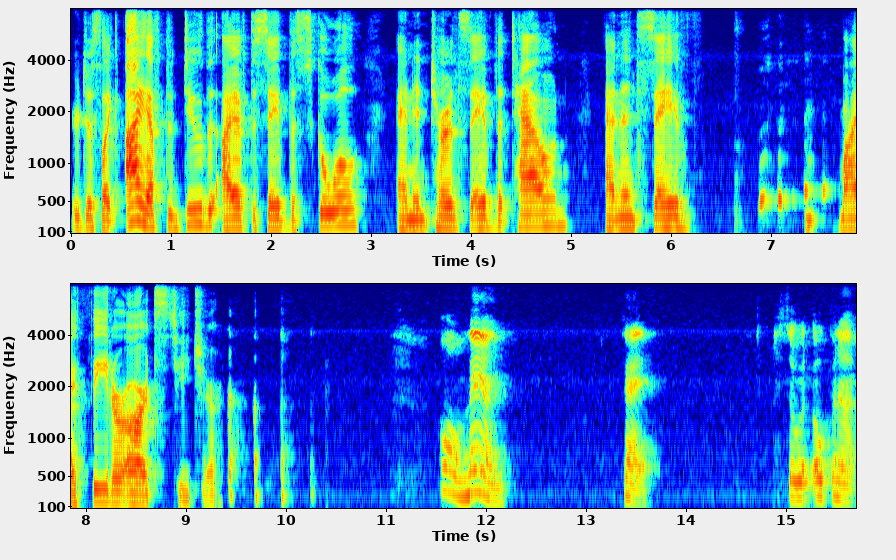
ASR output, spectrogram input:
you're just like, I have to do the, I have to save the school, and in turn save the town, and then save my theater arts teacher. Oh man. Okay. So it open up.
